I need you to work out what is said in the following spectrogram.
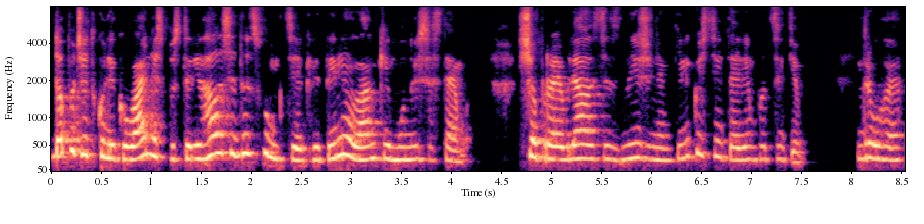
до початку лікування спостерігалася дисфункція клітини ланки імунної системи, що проявлялася зниженням кількості Т лімфоцитів. Друге,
